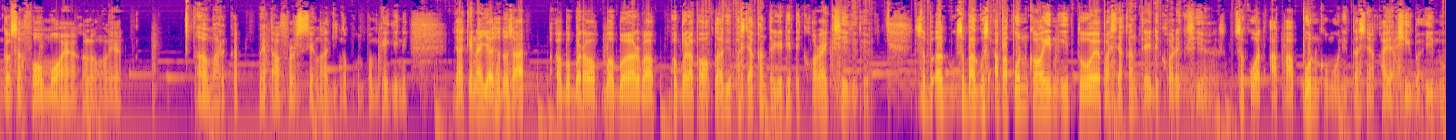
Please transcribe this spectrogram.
gak usah FOMO ya kalau ngelihat uh, market metaverse yang lagi ngepom-pom kayak gini. Yakin aja suatu saat uh, beberapa beberapa beberapa waktu lagi pasti akan terjadi titik koreksi gitu ya. Sebagus, apa pun koin itu ya pasti akan terjadi koreksi ya. Sekuat apa pun komunitasnya kayak Shiba Inu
